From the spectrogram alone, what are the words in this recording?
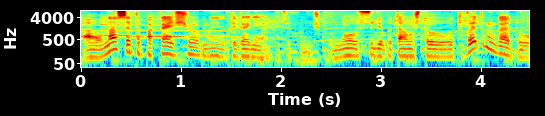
А у нас это пока еще мы догоняем потихонечку. Но судя по тому, что вот в этом году,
